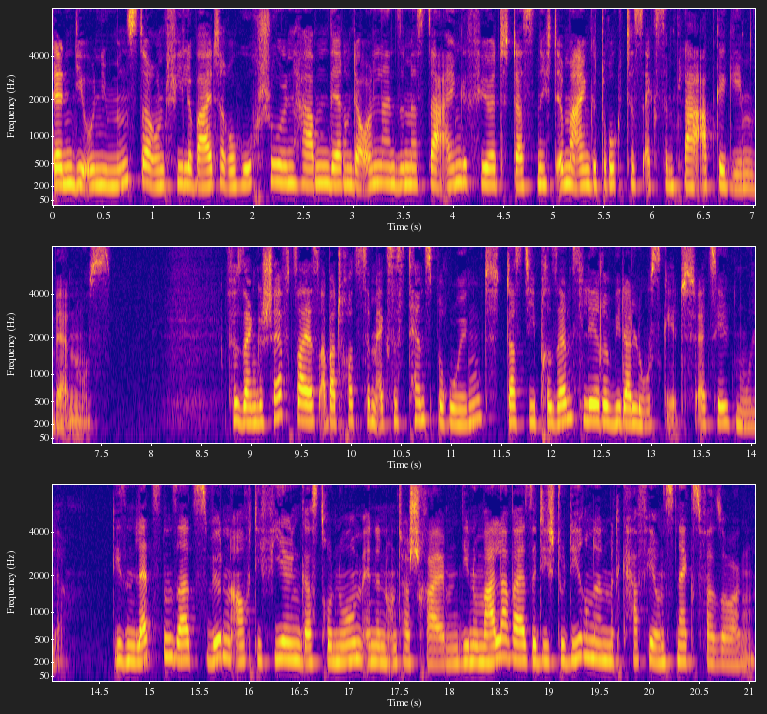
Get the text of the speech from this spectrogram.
Denn die Uni Münster und viele weitere Hochschulen haben während der Online-Semester eingeführt, dass nicht immer ein gedrucktes Exemplar abgegeben werden muss. Für sein Geschäft sei es aber trotzdem existenzberuhigend, dass die Präsenzlehre wieder losgeht, erzählt Muhle. Diesen letzten Satz würden auch die vielen GastronomInnen unterschreiben, die normalerweise die Studierenden mit Kaffee und Snacks versorgen.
